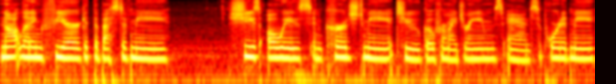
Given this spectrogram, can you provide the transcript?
not letting fear get the best of me. She's always encouraged me to go for my dreams and supported me.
